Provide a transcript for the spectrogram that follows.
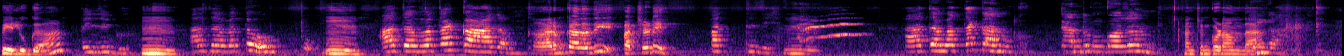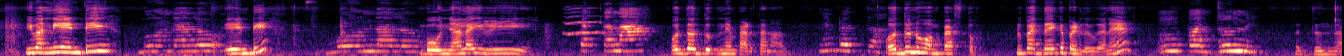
పెలుగా పెరుగు. ఉమ్, ఆ తర్వాత ఉప్పు. ఉమ్. ఆ తర్వాత కారం. కారం పచ్చడి. ఆ తర్వాత కందం కూడా ఉంది. కొంచెం కూడా ఉందా? ఇవన్నీ ఏంటి? ఏంటి? బోన్యాల ఇవి? వద్దొద్దు నేను పెడతాను వద్దు నువ్వు పంపేస్తావు నువ్వు పెద్దయ్యాక పెడదు కానీ పెద్దుందా.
